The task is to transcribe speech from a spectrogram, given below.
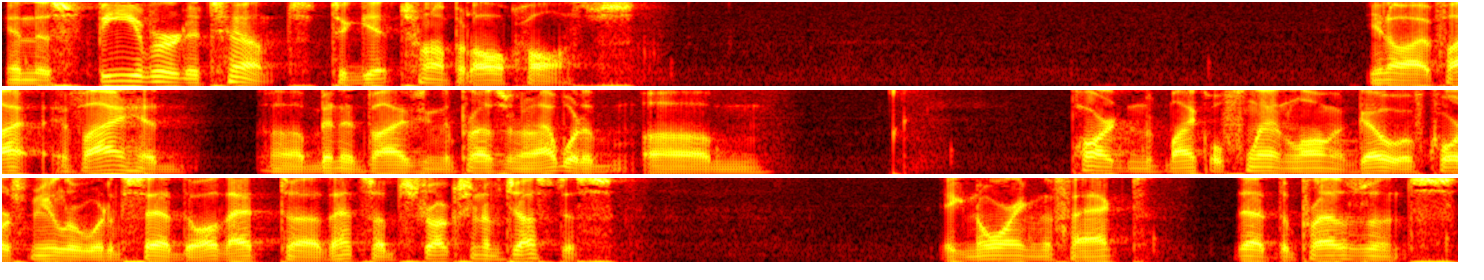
In this fevered attempt to get Trump at all costs. you know, if I if I had uh, been advising the president, I would have um, pardoned Michael Flynn long ago. Of course, Mueller would have said, "Oh, that uh, that's obstruction of justice," ignoring the fact that the president's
